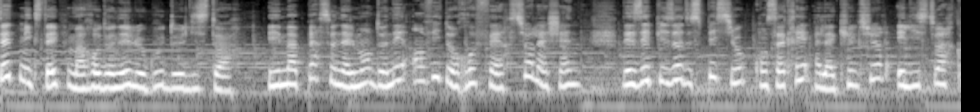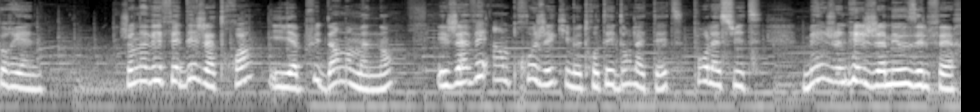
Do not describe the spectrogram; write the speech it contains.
Cette mixtape m'a redonné le goût de l'histoire et m'a personnellement donné envie de refaire sur la chaîne des épisodes spéciaux consacrés à la culture et l'histoire coréenne. J'en avais fait déjà trois il y a plus d'un an maintenant, et j'avais un projet qui me trottait dans la tête pour la suite, mais je n'ai jamais osé le faire.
